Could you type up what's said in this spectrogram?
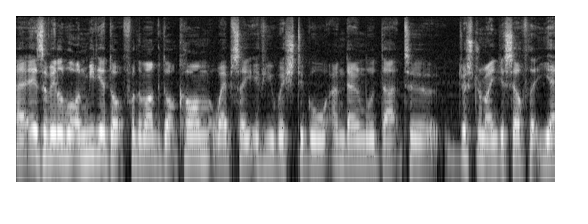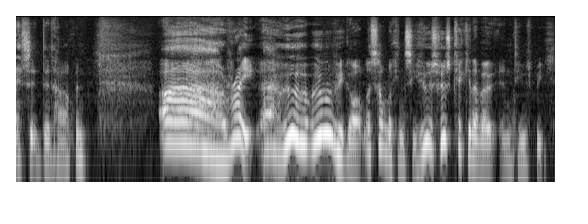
Uh, it is available on media.forthemug.com website if you wish to go and download that to just remind yourself that yes, it did happen. Ah, right. Uh, who, who have we got? Let's have a look and see who's who's kicking about in TeamSpeak.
